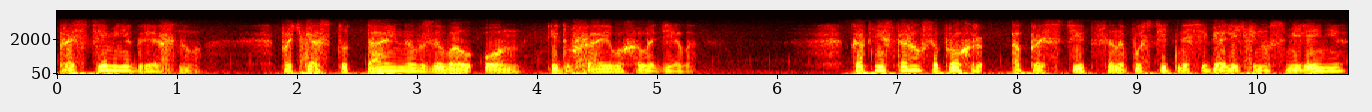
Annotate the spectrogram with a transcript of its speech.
прости меня грешного. Почасту тайно взывал он, и душа его холодела. Как ни старался Прохор опроститься, напустить на себя личину смирения,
